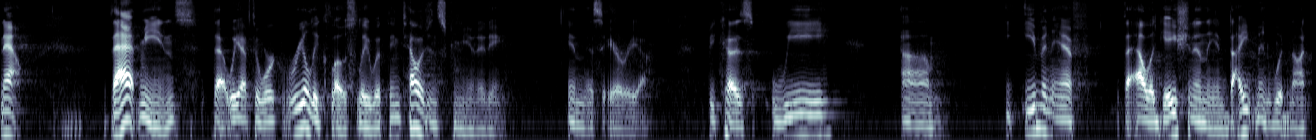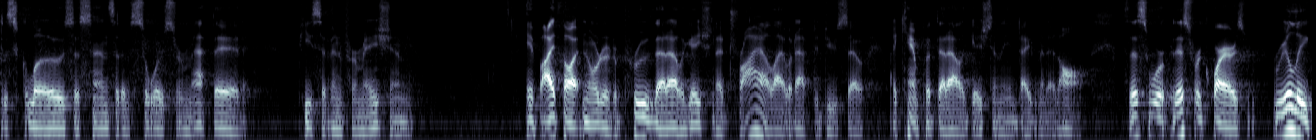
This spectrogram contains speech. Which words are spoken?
Now, that means that we have to work really closely with the intelligence community in this area because we, um, even if the allegation in the indictment would not disclose a sensitive source or method piece of information, if I thought in order to prove that allegation at trial, I would have to do so, I can't put that allegation in the indictment at all. So this, this requires really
